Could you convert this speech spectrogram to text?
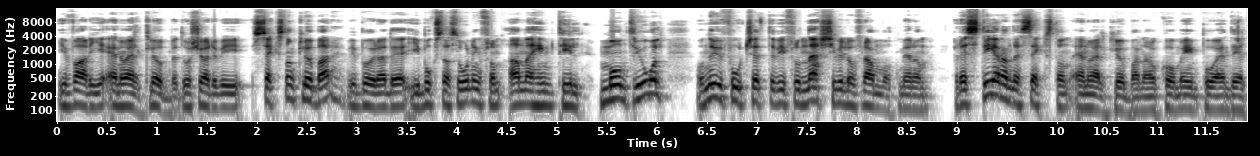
i varje NHL-klubb. Då körde vi 16 klubbar. Vi började i bokstavsordning från Anaheim till Montreal och nu fortsätter vi från Nashville och framåt med de resterande 16 NHL-klubbarna och kommer in på en del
